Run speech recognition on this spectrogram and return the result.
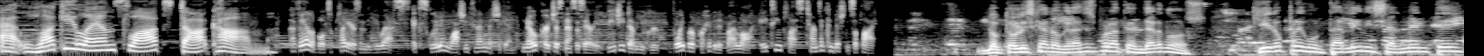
at LuckyLandSlots.com. Available to players in the U.S., excluding Washington and Michigan. No purchase necessary. VGW Group. Void where prohibited by law. 18 plus. Terms and conditions apply. Doctor Liscano, gracias por atendernos. Quiero preguntarle inicialmente,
